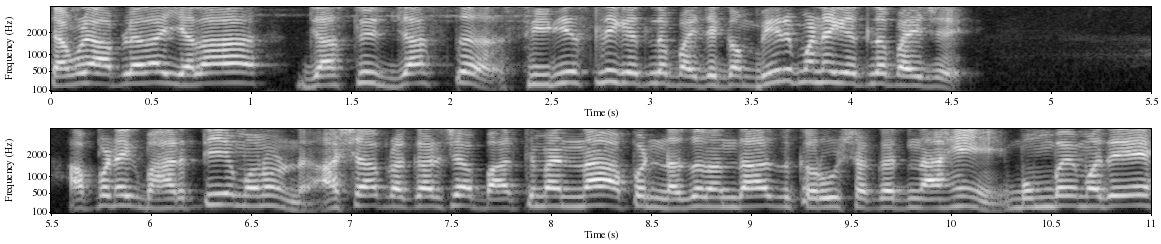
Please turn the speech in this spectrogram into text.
त्यामुळे आपल्याला याला जास्तीत जास्त सिरियसली घेतलं पाहिजे गंभीरपणे घेतलं पाहिजे. आपण एक भारतीय म्हणून अशा प्रकारच्या बातम्यांना आपण नजरअंदाज करू शकत नाही. मुंबईमध्ये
